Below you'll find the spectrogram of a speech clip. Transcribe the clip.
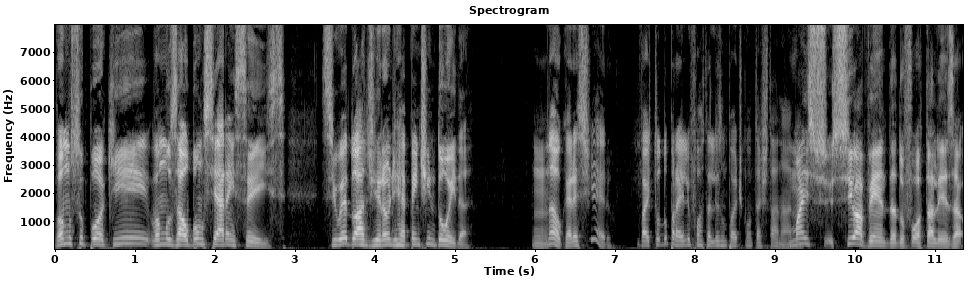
Vamos supor aqui, vamos usar o bom Ceará em 6. Se o Eduardo Girão de repente endoida. Hum. Não, eu quero esse dinheiro. vai tudo pra ele e o Fortaleza não pode contestar nada. Mas se a venda do Fortaleza,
